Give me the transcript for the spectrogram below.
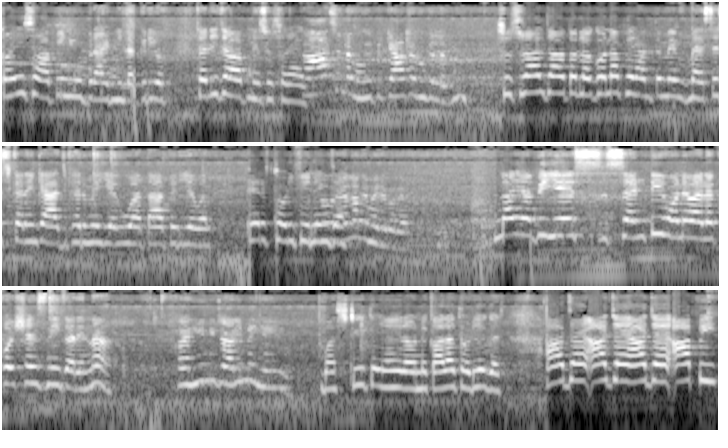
कहीं से आप ही न्यू ब्राइड नहीं लग रही हो। चली जाओ अपने ससुराल। कहाँ से लगूँगी? फिर क्या करूँगी लगूँ? ससुराल जाओ तो लगो ना फिर हम तुम्हें मैसेज करें कि आज घर में ये हुआ था फिर ये हुआ। फिर थोड़ी फीलिंग मेरे बगैर। नहीं अभी ये सेंटी होने वाले क्वेश्चंस नहीं करें ना। कहीं नहीं जा रही मैं यही हूँ। बस ठीक है यहीं रहो निकाला थोड़ी है घर आ जाए आ जाए आ जाए आप ही।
